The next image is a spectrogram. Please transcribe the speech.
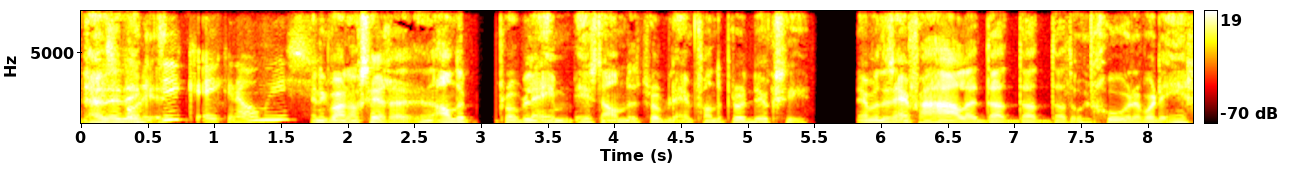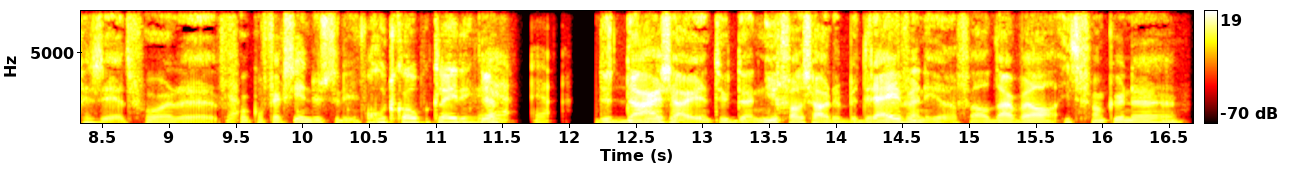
het is politiek, ik, economisch. En ik wou nog zeggen, een ander probleem is dan het probleem van de productie. Ja, want er zijn verhalen dat, dat, dat Oeigoeren worden ingezet voor de ja. voor confectieindustrie. Voor goedkope kleding. Ja. Ja, ja. Dus daar zou je natuurlijk, in ieder geval zouden bedrijven in ieder geval daar wel iets van kunnen,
